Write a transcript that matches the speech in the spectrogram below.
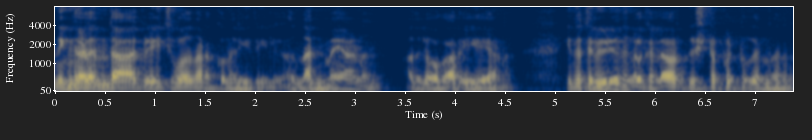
നിങ്ങൾ എന്താ ആഗ്രഹിച്ചു അത് നടക്കുന്ന രീതിയിൽ? അത് നന്മയാണ് അത് ലോകം അറിയുകയാണ്. ഇന്നത്തെ വീഡിയോ നിങ്ങൾക്കെല്ലാവർക്കും ഇഷ്ടപ്പെട്ടു എന്ന്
